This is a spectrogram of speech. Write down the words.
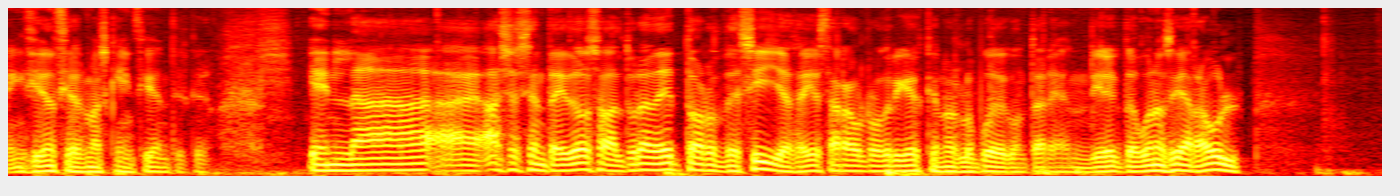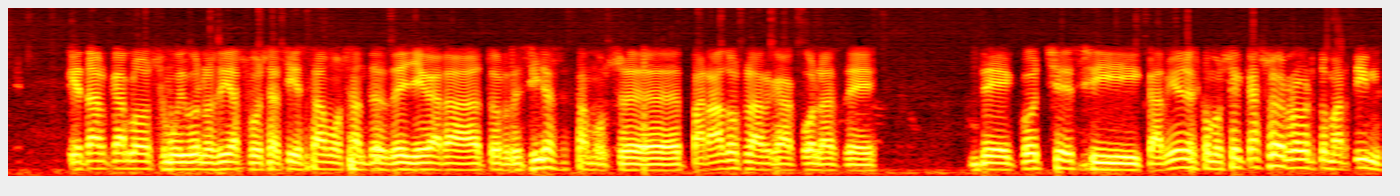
incidencias más que incidentes, creo. En la eh, A62 a la altura de Tordesillas. Ahí está Raúl Rodríguez que nos lo puede contar en directo. Buenos días, Raúl. ¿Qué tal, Carlos? Muy buenos días. Pues así estamos antes de llegar a Tordesillas. Estamos eh, parados, larga colas de, de coches y camiones, como es el caso de Roberto Martín,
